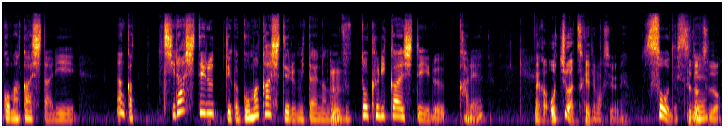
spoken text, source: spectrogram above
ごまかしたりなんか散らしてるっていうかごまかしてるみたいなのをずっと繰り返している彼、なんかオチはつけてますよね。そうですね。つどつど。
